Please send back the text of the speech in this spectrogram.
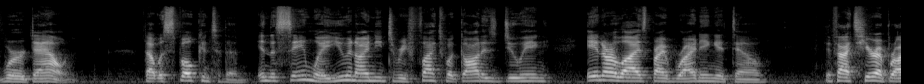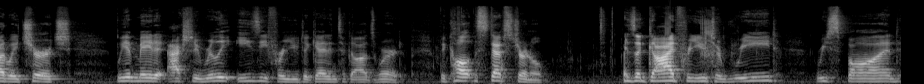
word down that was spoken to them. In the same way, you and I need to reflect what God is doing in our lives by writing it down. In fact, here at Broadway Church, we have made it actually really easy for you to get into God's Word. We call it the Steps Journal is a guide for you to read, respond,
